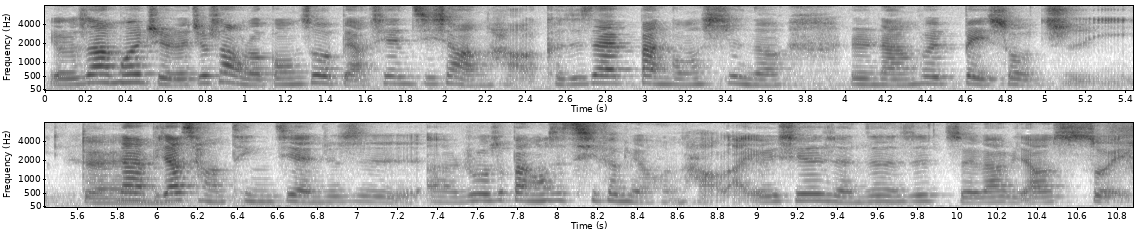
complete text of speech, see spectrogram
有的时候他们会觉得，就算我的工作表现绩效很好，可是在办公室呢，仍然会备受质疑。对，那比较常听见就是。呃，如果说办公室气氛没有很好啦，有一些人真的是嘴巴比较碎的，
